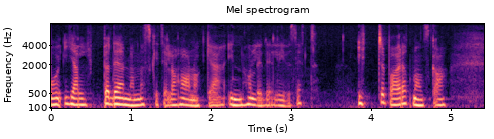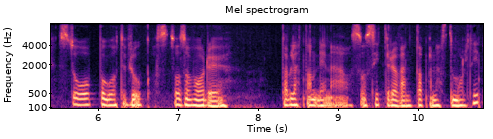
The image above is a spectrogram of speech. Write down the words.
å hjelpe det mennesket til å ha noe innhold i det livet sitt. Ikke bare at man skal stå opp og gå til frokost, og så får du tablettene dine, og så sitter du og venter på neste måltid.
